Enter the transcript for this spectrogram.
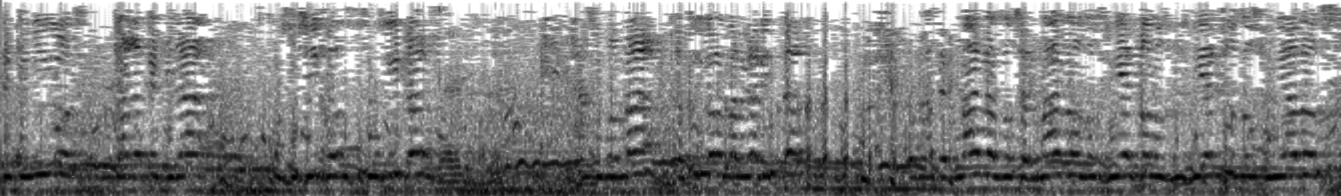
Te pedimos que haga tequila por sus hijos, sus hijas. Por su mamá, la señora Margarita, por las hermanas, los hermanos, los nietos, los bisnietos, los cuñados.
